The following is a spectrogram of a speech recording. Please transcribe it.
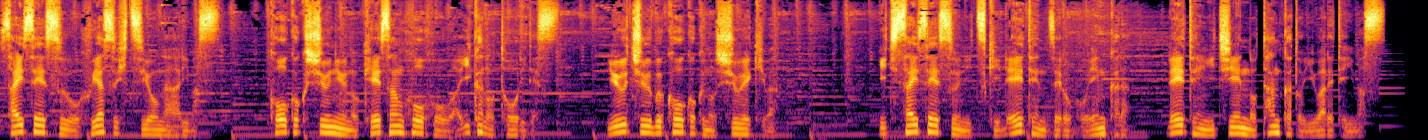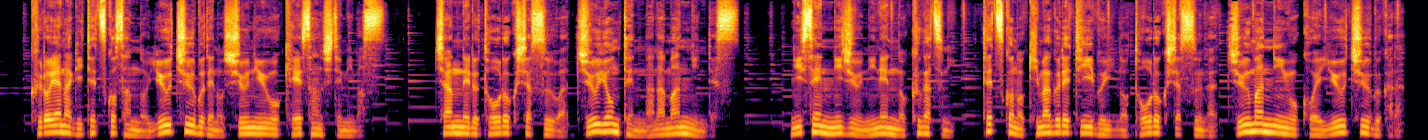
再生数を増やす必要があります。広告収入の計算方法は以下の通りです。YouTube 広告の収益は1再生数につき0.05円から0.1円の単価と言われています。黒柳徹子さんの YouTube での収入を計算してみます。チャンネル登録者数は14.7万人です。2022年の9月に徹子の気まぐれ TV の登録者数が10万人を超え YouTube から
